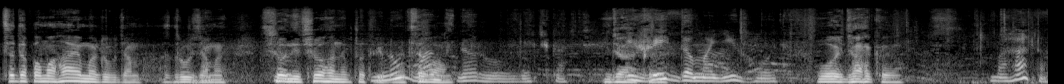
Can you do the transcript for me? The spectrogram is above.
Це допомагаємо людям з друзями. Все, нічого не потрібно. Ну, Це вам вам. здоров'ячка. Дякую. І жить до моїх год. Ой, дякую. Багато?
